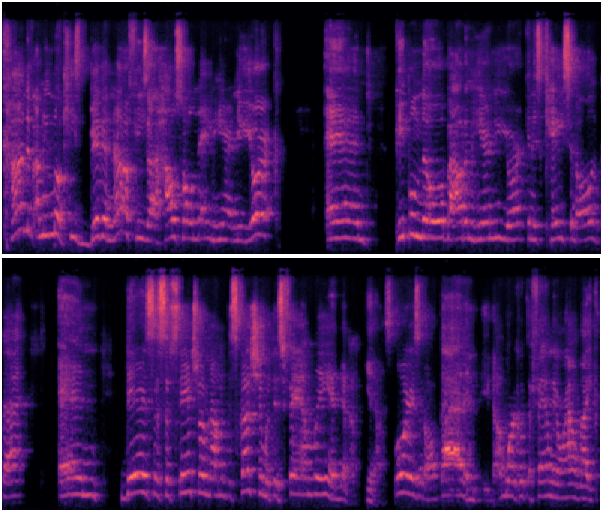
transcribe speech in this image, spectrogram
kind of, I mean, look, he's big enough. He's a household name here in New York. And people know about him here in New York and his case and all of that. And there's a substantial amount of discussion with his family and you know his lawyers and all that. And you know, I'm working with the family around like,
